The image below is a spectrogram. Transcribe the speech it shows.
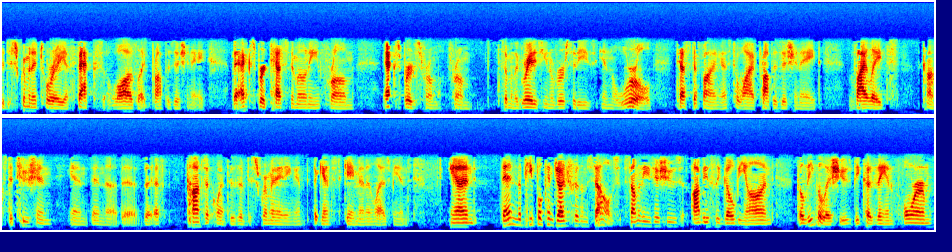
the discriminatory effects of laws like Proposition 8, the expert testimony from experts from, from some of the greatest universities in the world testifying as to why Proposition 8 violates the Constitution and, and the, the, the consequences of discriminating against gay men and lesbians. and then the people can judge for themselves. Some of these issues obviously go beyond the legal issues because they inform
